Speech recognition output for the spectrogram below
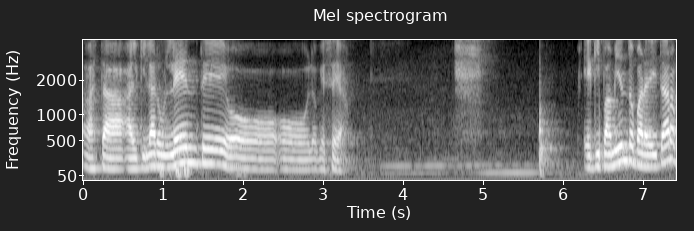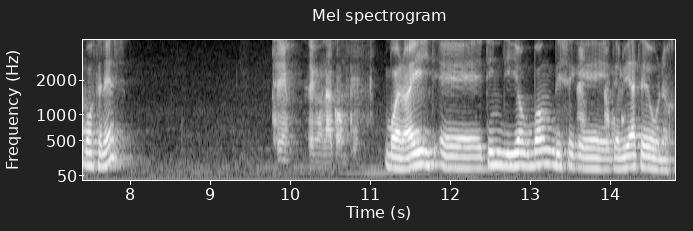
hasta alquilar un lente o, lo que sea. ¿Equipamiento para editar vos tenés? Sí, tengo una compu. Bueno, ahí eh, Tindy Young Bong dice que te olvidaste de uno.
